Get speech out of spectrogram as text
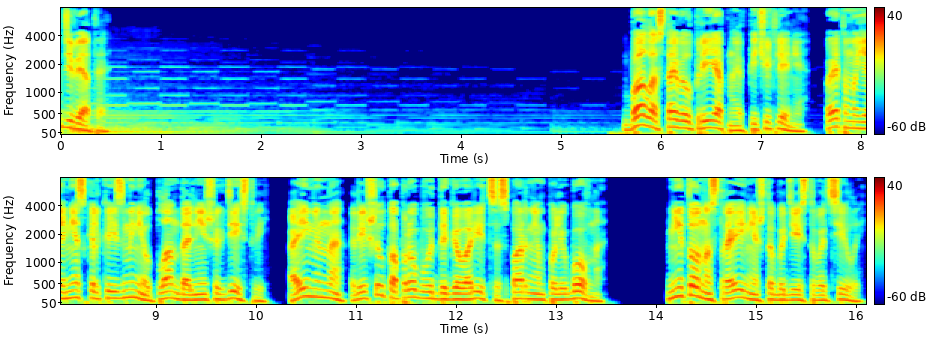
9. Бал оставил приятное впечатление, поэтому я несколько изменил план дальнейших действий, а именно, решил попробовать договориться с парнем полюбовно. Не то настроение, чтобы действовать силой.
